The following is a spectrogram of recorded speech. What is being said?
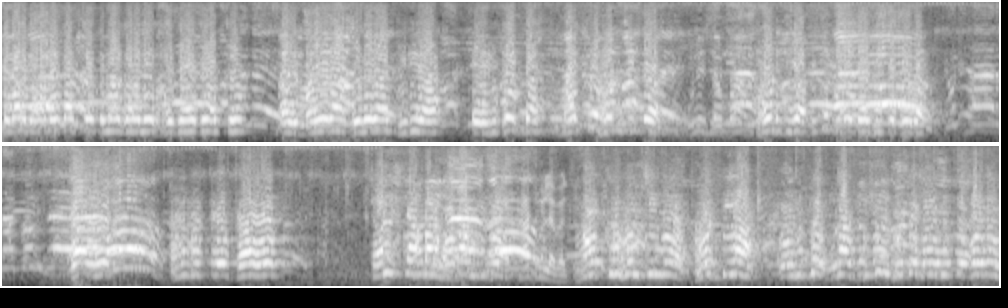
তোমার গ্রামে যাচ্ছে, তোমার গ্রামে ভাই ভাই যাচ্ছে। তাই মায়েরা, বোনেরা, দিদিরা, এই রূপক দাস মাইক্রোফোন চিনলে ভোট দিয়া বিপুল ভোটে জয়যুক্ত করবেন। জয় হোক ভূমিপুত্রের জয় হোক। চল্লিশ নাম্বার ভোটার। মাইক্রোফোন চিহ্ন ভোট দিয়া এই উদ্যোগটা বিপুল ভোটে জয়যুক্ত করবেন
